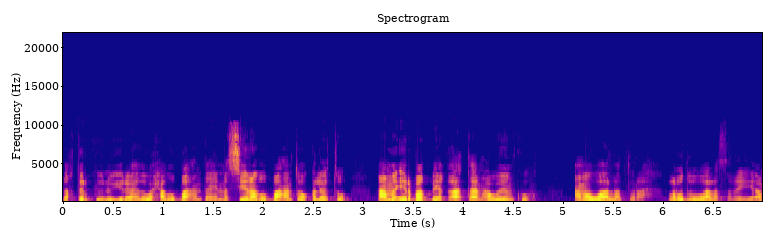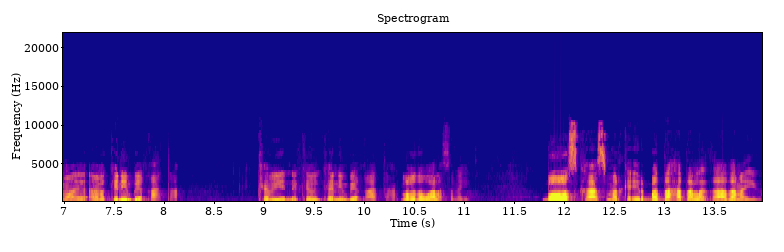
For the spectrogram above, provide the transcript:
dhakhtarku inuu yidhaahdo waxaad u baahan tahay nasiinaad u baahanta oo kaleeto ama irbad bay qaataan haweenku ama waa la duraa. Labaduba waa la sameeyay ama ama kaniin bay qaataan kaniin bay qaataan. Labada waa la sameeyay. Booskaas marka irbadda hadda la qaadanayo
